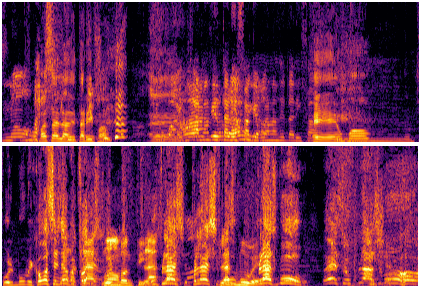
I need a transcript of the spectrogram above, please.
No. Mombasa es la de Tarifa. qué Eh, guay. Ah, ganas qué de tarifa, ganas de tarifa. eh, un mon- full movie. ¿Cómo se llama? coño? flash Full mob, Monty. Un flash, flash, Flash move. Flash move. Es un flash move.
